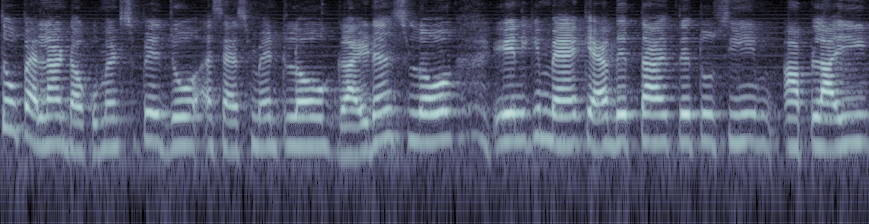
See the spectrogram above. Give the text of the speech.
ਤੋਂ ਪਹਿਲਾਂ ਡਾਕੂਮੈਂਟਸ ਭੇਜੋ ਅਸੈਸਮੈਂਟ ਲਓ ਗਾਈਡੈਂਸ ਲਓ। ਇਹ ਨਹੀਂ ਕਿ ਮੈਂ ਕਹਿ ਦਿੱਤਾ ਤੇ ਤੁਸੀਂ ਅਪਲਾਈ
